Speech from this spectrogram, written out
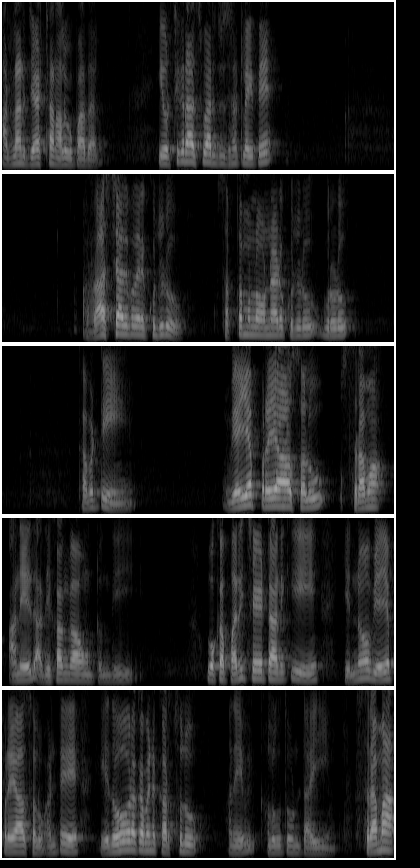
అట్లాంటి జ్యేష్ఠ నాలుగు పాదాలు. ఈ వృశ్చిక రాశి వారు చూసినట్లయితే రాష్ట్రాధిపతి కుజుడు సప్తమంలో ఉన్నాడు కుజుడు గురుడు. కాబట్టి వ్యయ ప్రయాసలు శ్రమ అనేది అధికంగా ఉంటుంది. ఒక పని చేయటానికి ఎన్నో వ్యయ ప్రయాసలు అంటే ఏదో రకమైన ఖర్చులు అనేవి కలుగుతూ ఉంటాయి. శ్రమ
